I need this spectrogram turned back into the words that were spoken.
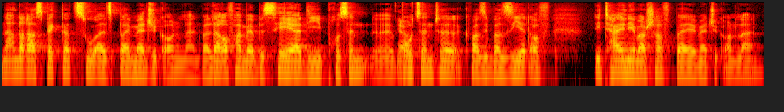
ein anderer Aspekt dazu als bei Magic Online, weil darauf haben ja bisher die Prozent, äh, ja. Prozente quasi basiert auf die Teilnehmerschaft bei Magic Online.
